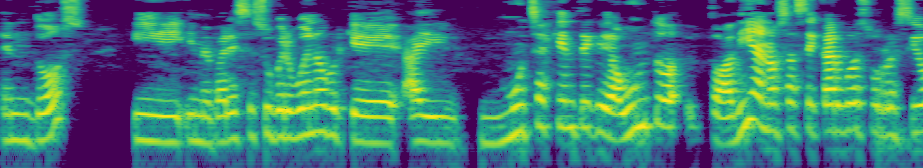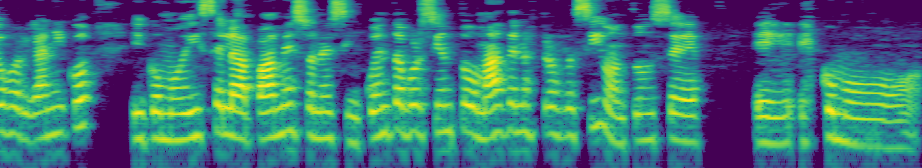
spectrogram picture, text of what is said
en dos y, me parece súper bueno porque hay mucha gente que aún todavía no se hace cargo de sus residuos orgánicos y como dice la PAME son el 50% o más de nuestros residuos, entonces eh, es como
